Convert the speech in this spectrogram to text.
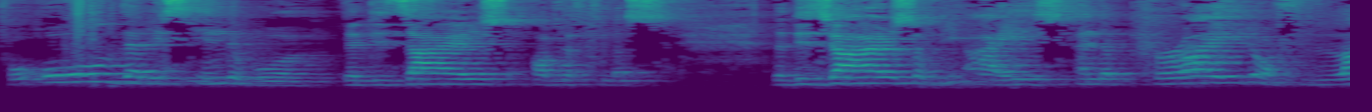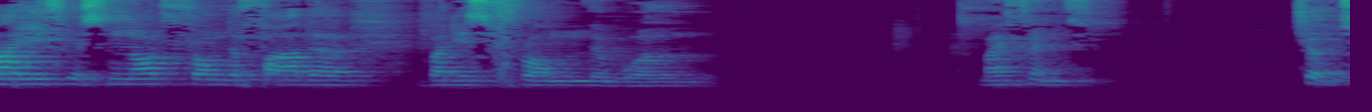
For all that is in the world, the desires of the flesh, the desires of the eyes and the pride of life is not from the Father, but is from the world. My friends, church,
